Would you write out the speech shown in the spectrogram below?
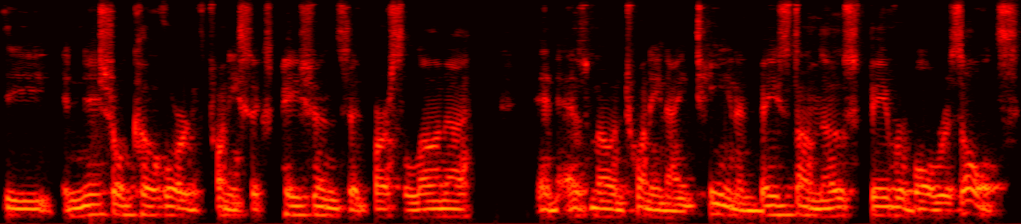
the initial cohort of 26 patients at Barcelona and ESMO in 2019. And based on those favorable results,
